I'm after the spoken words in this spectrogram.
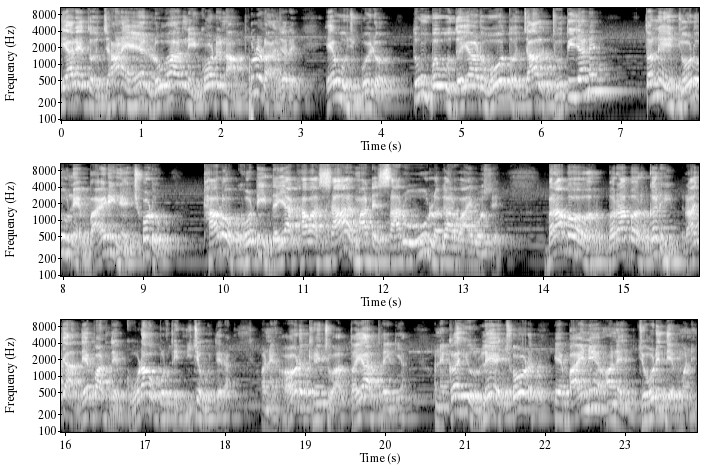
ત્યારે તો જાણે લોહારની કોટના ફૂલડા જરે. એવું જ બોલ્યો, તું બહુ દયાળુ હો તો ચાલ જૂતી જાને? તને જોડું ને બાયડીને છોડું. ઠાલો ખોટી દયા ખાવા સાર માટે સારું લગાડવા આવ્યો છે. બરાબર બરાબર કરી રાજા દેપાડ દે ઘોડા ઉપરથી નીચે ઉતર્યા અને હળ ખેંચવા તૈયાર થઈ ગયા અને કહ્યું, લે, છોડ, એ બાઈને અને જોડી દે મને.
